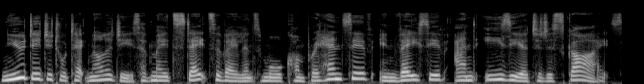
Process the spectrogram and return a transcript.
new digital technologies have made state surveillance more comprehensive, invasive, and easier to disguise.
